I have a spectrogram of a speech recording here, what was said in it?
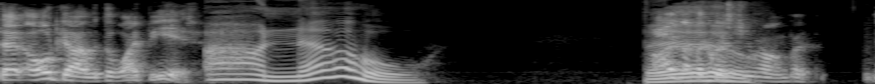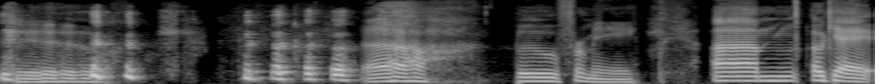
that old guy with the white beard. Oh no. I got the question wrong, but Boo. oh, boo for me. Um, okay,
